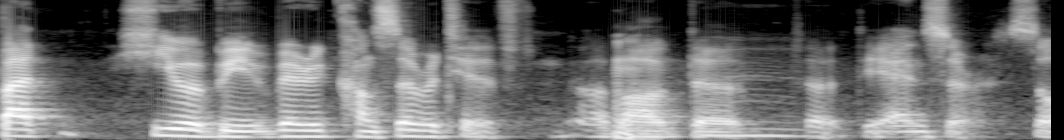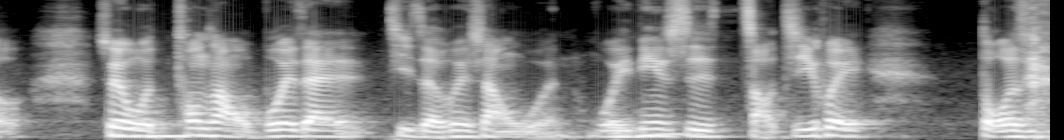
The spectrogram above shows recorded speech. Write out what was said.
but he will be very conservative about the, the the answer. So 所以我通常我不会在记者会上问，我一定是找机会。 躲着，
